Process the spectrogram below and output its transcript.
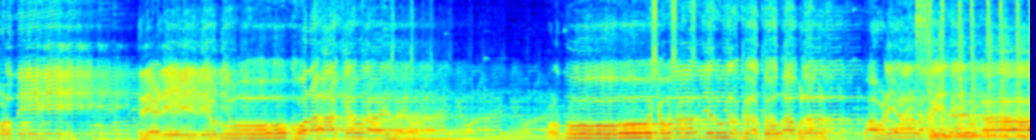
પડની રેડી દેવનું ખોરા કેવરાય છે. પડનો શવસા દેરું લખતો આભળ પાવળિયા લખાઈ જાય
